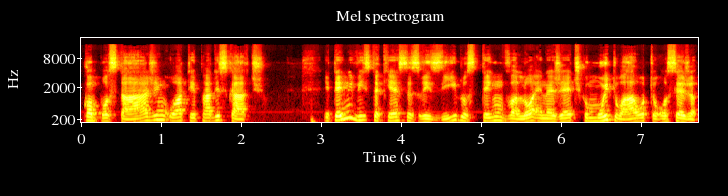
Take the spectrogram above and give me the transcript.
compostagem ou até para descarte. E tendo em vista que esses resíduos têm um valor energético muito alto, ou seja,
